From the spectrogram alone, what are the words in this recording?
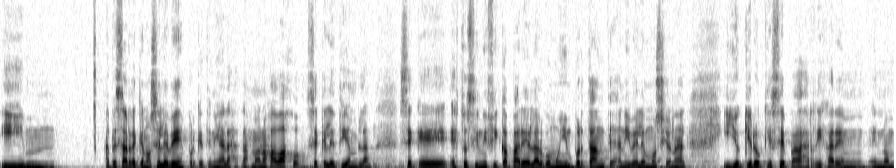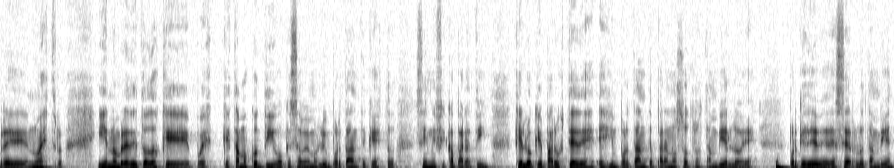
y mm, a pesar de que no se le ve porque tenía las, manos abajo, sé que le tiemblan, sé que esto significa para él algo muy importante a nivel emocional y yo quiero que sepas, Richard, en, nombre nuestro y en nombre de todos que, pues, que estamos contigo, que sabemos lo importante que esto significa para ti, que lo que para ustedes es importante, para nosotros también lo es, porque debe de serlo también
